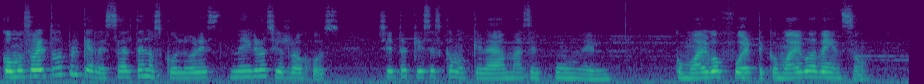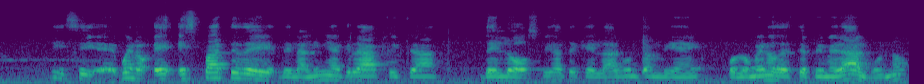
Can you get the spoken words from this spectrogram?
Como sobre todo porque resaltan los colores negros y rojos. Siento que ese es como que da más el pum, el, como algo fuerte, como algo denso. Sí, sí, eh, bueno, eh, es parte de, de la línea gráfica de los. Fíjate que el álbum también, por lo menos de este primer álbum, ¿no?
